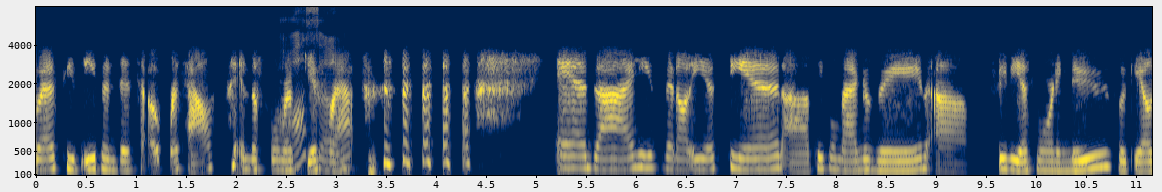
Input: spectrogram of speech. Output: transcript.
U.S. He's even been to Oprah's house in the form awesome. of gift wrap. and uh, he's been on ESPN, uh, People Magazine, um, CBS Morning News with Gayle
